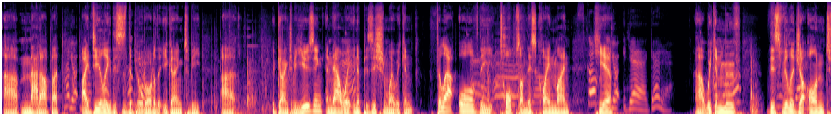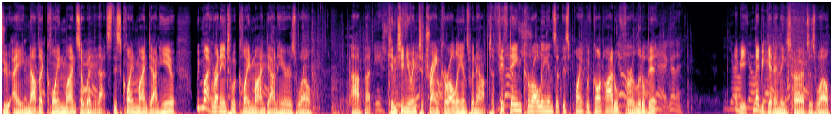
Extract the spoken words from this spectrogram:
uh, matter. But ideally, this is the build order that you're going to be uh, going to be using. And now we're in a position where we can fill out all of the torps on this coin mine here. Uh, we can move this villager on to another coin mine. So whether that's this coin mine down here, we might run into a coin mine down here as well. Uh, but continuing to train Caroleans, we're now up to 15 Caroleans at this point. We've gone idle for a little bit. Maybe, maybe get in these herds as well.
